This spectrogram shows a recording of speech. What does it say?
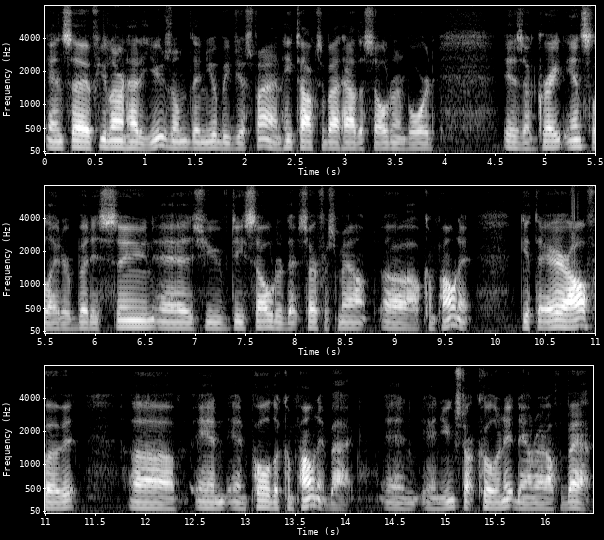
and so if you learn how to use them, then you'll be just fine. He talks about how the soldering board is a great insulator, but as soon as you've desoldered that surface mount uh, component, get the air off of it uh, and, and pull the component back, and, and you can start cooling it down right off the bat.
